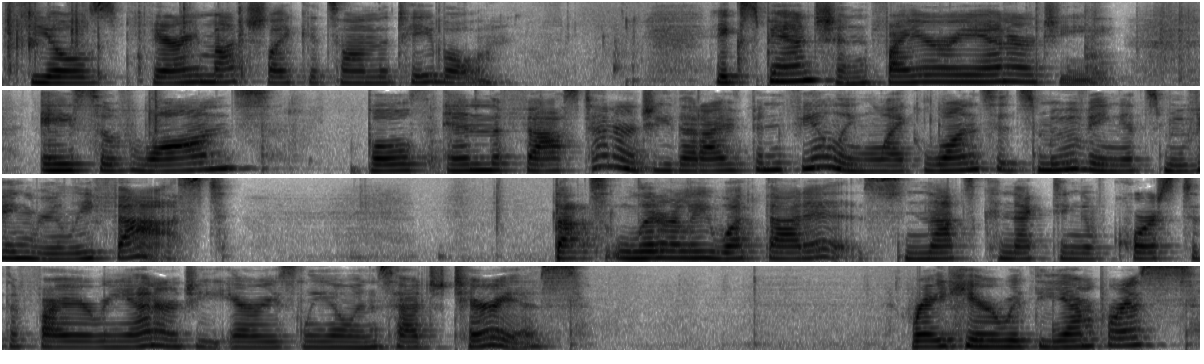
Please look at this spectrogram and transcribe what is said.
feels very much like it's on the table. Expansion, fiery energy, Ace of Wands, both in the fast energy that I've been feeling. Like once it's moving, it's moving really fast. That's literally what that is. And that's connecting, of course, to the fiery energy, Aries, Leo, and Sagittarius. Right here with the Empress.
